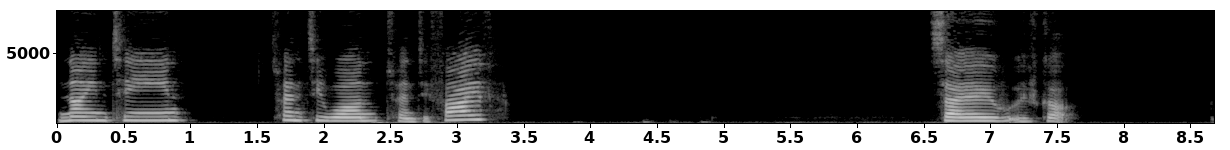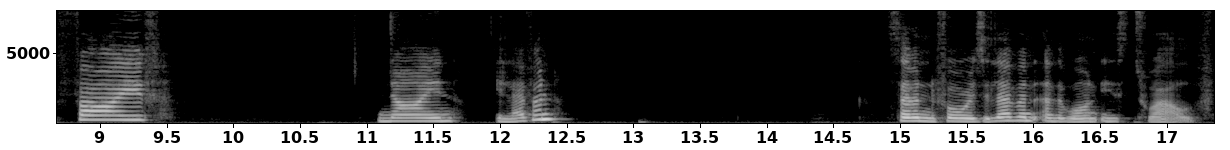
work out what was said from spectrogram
19, 21, 25. So we've got 5, 9, 11. 7 and 4 is 11 and the 1 is 12.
